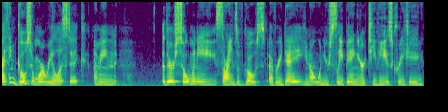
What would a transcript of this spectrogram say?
I think ghosts are more realistic. I mean, there's so many signs of ghosts every day, you know, when you're sleeping, your TV is creaking,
